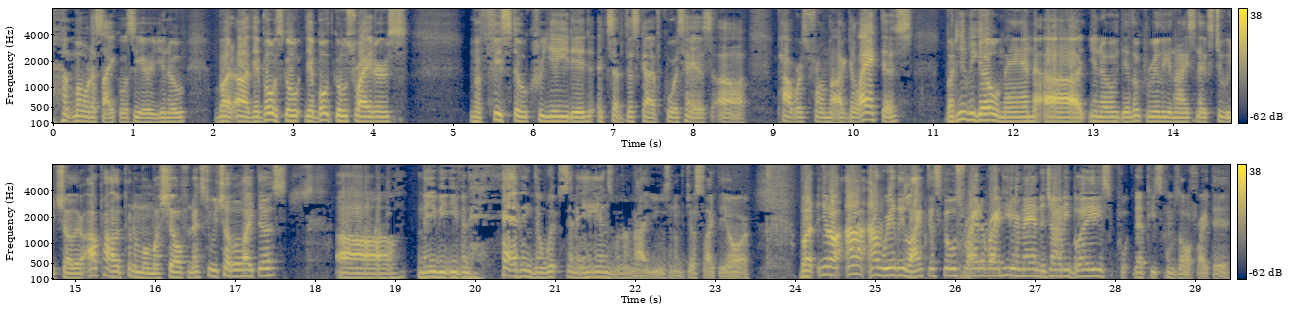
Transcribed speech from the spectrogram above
motorcycles here, you know, but uh, they're both go they're both Ghost Riders. Mephisto created, except this guy, of course, has uh, powers from uh, Galactus. But here we go, man. Uh, you know, they look really nice next to each other. I'll probably put them on my shelf next to each other like this. Uh, maybe even having the whips in their hands when I'm not using them, just like they are. But, you know, I, I really like this Ghost Rider right here, man, the Johnny Blaze. That piece comes off right there,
